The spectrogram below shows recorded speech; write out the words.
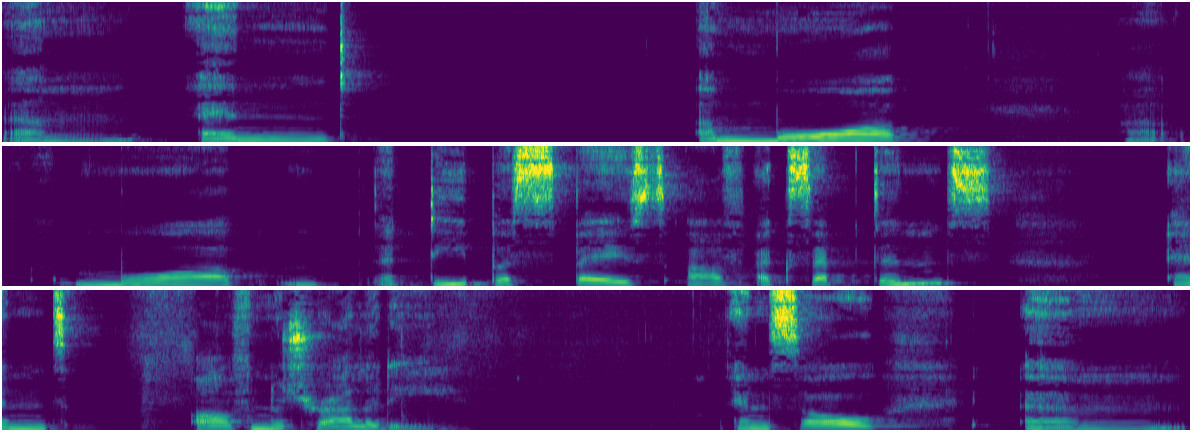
Um, and a more, uh, more, a deeper space of acceptance and of neutrality. And so, um,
